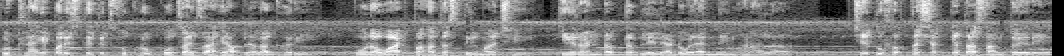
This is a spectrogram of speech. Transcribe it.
कुठल्याही परिस्थितीत सुखरूप पोचायचं आहे आपल्याला घरी. पोरं वाट पाहत असतील माझी किरण डबडबलेल्या डोळ्यांनी म्हणाला. चेतू फक्त शक्यता सांगतोय रे.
